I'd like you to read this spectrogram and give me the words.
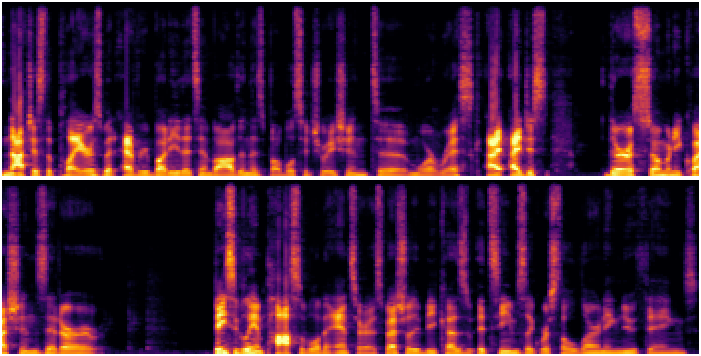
not just the players, but everybody that's involved in this bubble situation to more risk? I, I just, there are so many questions that are basically impossible to answer, especially because it seems like we're still learning new things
